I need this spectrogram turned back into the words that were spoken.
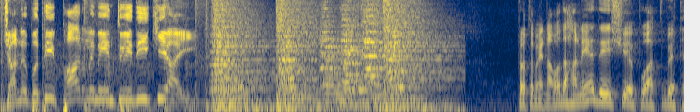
ජනපති පාර්ලිමේන්තුවේදී කියයි. ප්‍රථමෙන් අවධානය දේශීය පුවත් වෙත.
